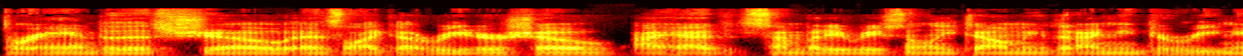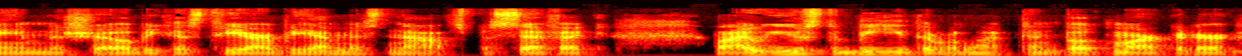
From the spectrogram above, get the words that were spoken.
brand this show as like a reader show. I had somebody recently tell me that I need to rename the show because TRBM is not specific. Well, I used to be the reluctant book marketer,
